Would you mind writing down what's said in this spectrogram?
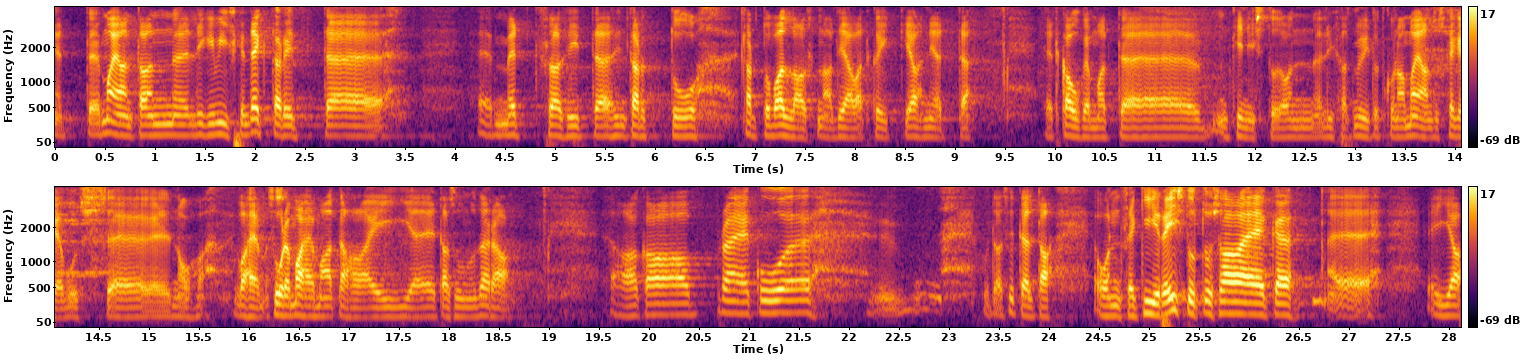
et majandan ligi viiskümmend hektarit metsasid siin Tartu, Tartu vallas, nad teavad kõik jah, nii et et kaugemad äh, kinnistud on lihtsalt müüdud, kuna majandustegevus äh, noh, vahe, suure vahemaa taha ei äh, tasunud ära. aga praegu kuidas ütelda, on see kiire istutusaeg ja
